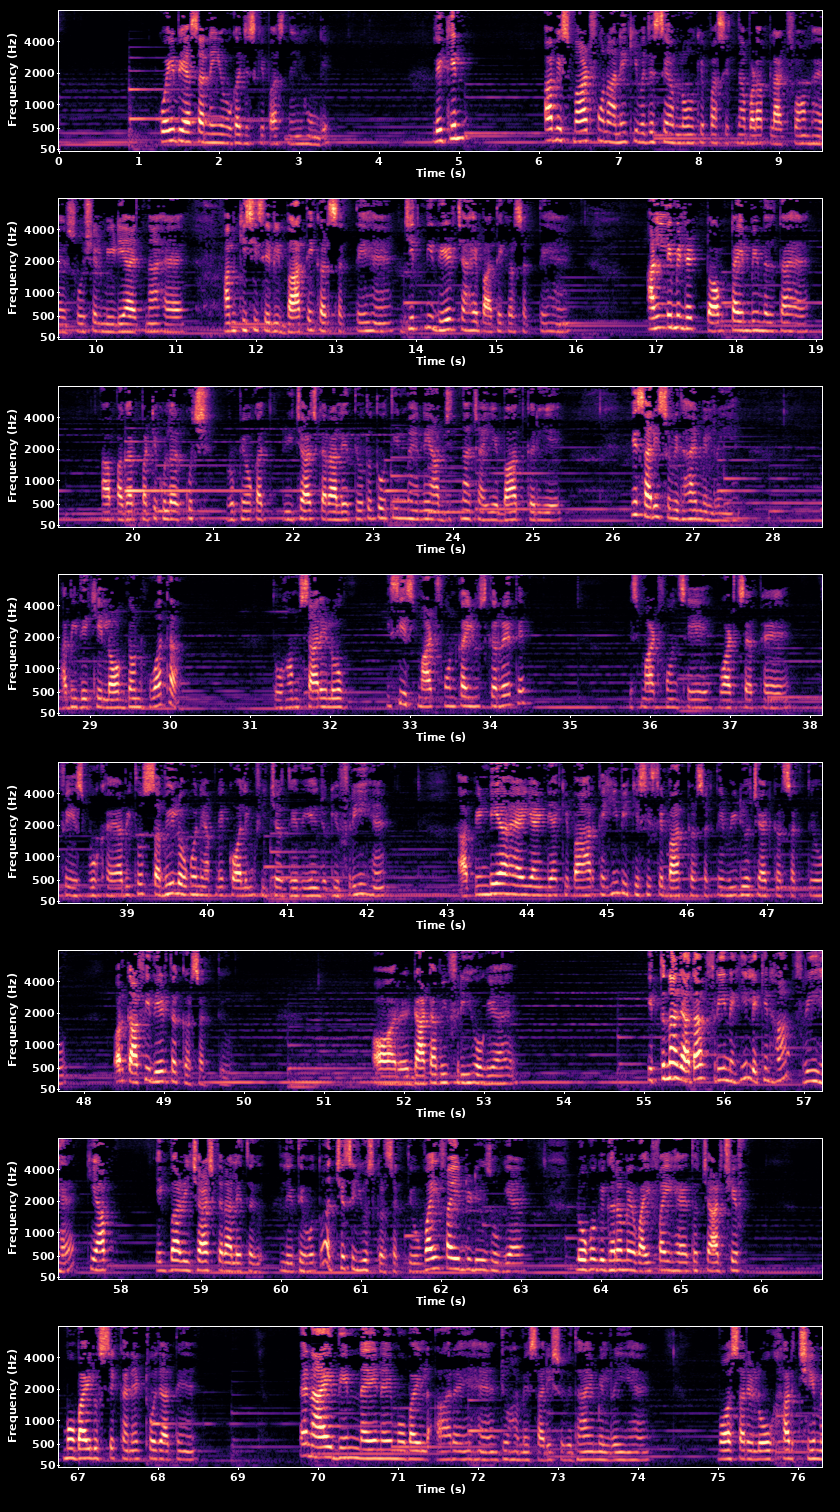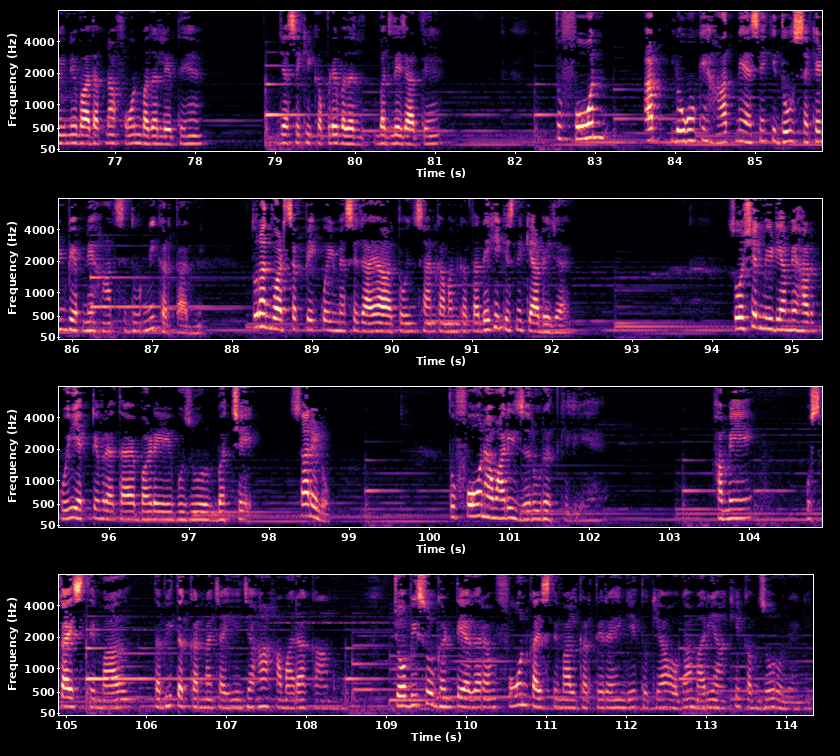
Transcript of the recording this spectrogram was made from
कोई भी ऐसा नहीं होगा जिसके पास नहीं होंगे। लेकिन अब स्मार्टफ़ोन आने की वजह से हम लोगों के पास इतना बड़ा प्लेटफॉर्म है सोशल मीडिया इतना है, हम किसी से भी बातें कर सकते हैं, जितनी देर चाहे बातें कर सकते हैं। अनलिमिटेड टॉक टाइम भी मिलता है। आप अगर पर्टिकुलर कुछ रुपयों का रिचार्ज करा लेते हो तो दो तीन महीने आप जितना चाहिए बात करिए। ये सारी सुविधाएँ मिल रही हैं। अभी देखिए लॉकडाउन हुआ था तो हम सारे लोग इसी स्मार्टफ़ोन का यूज़ कर रहे थे। स्मार्टफ़ोन से व्हाट्सएप है फेसबुक है। अभी तो सभी लोगों ने अपने कॉलिंग फीचर्स दे दिए हैं जो कि फ्री हैं। आप इंडिया है या इंडिया के बाहर कहीं भी किसी से बात कर सकते हो वीडियो चैट कर सकते हो और काफ़ी देर तक कर सकते हो। और डाटा भी फ्री हो गया है। इतना ज़्यादा फ्री नहीं, लेकिन हाँ फ्री है कि आप एक बार रिचार्ज करा लेते लेते हो तो अच्छे से यूज़ कर सकते हो। वाईफाई इंट्रोड्यूस हो गया है। लोगों के घरों में वाईफाई है तो चार छः मोबाइल उससे कनेक्ट हो जाते हैं। एंड आए दिन नए नए मोबाइल आ रहे हैं जो हमें सारी सुविधाएँ मिल रही हैं। बहुत सारे लोग हर छः महीने बाद अपना फ़ोन बदल लेते हैं, जैसे कि कपड़े बदल, बदले जाते हैं। तो फ़ोन अब लोगों के हाथ में ऐसे हैं कि दो सेकंड भी अपने हाथ से दूर नहीं करता आदमी। तुरंत व्हाट्सएप पे कोई मैसेज आया तो इंसान का मन करता, देखिए किसने क्या भेजा है? सोशल मीडिया में हर कोई एक्टिव रहता है, बड़े, बुज़ुर्ग, बच्चे, सारे लोग। तो फ़ोन हमारी ज़रूरत के लिए है। हमें उसका इस्तेमाल तभी तक करना चाहिए जहाँ हमारा काम हो। चौबीसों घंटे अगर हम फ़ोन का इस्तेमाल करते रहेंगे तो क्या होगा? हमारी आँखें कमज़ोर हो जाएँगी।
